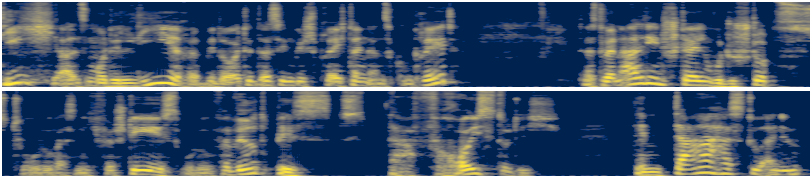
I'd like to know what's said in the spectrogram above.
dich als Modellierer bedeutet das im Gespräch dann ganz konkret, dass du an all den Stellen, wo du stutzt, wo du was nicht verstehst, wo du verwirrt bist, da freust du dich. Denn da hast du einen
